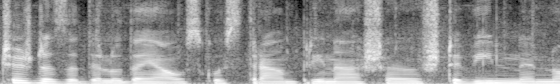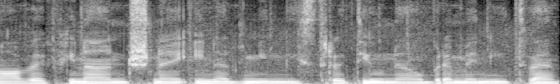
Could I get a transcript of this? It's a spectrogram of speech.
čež da za delodajalsko stran prinašajo številne nove finančne in administrativne obremenitve.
